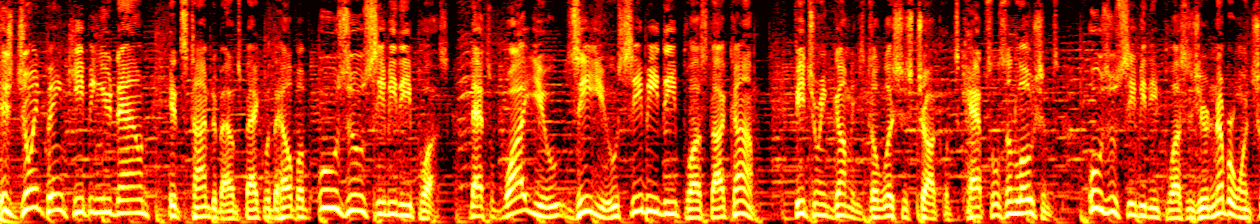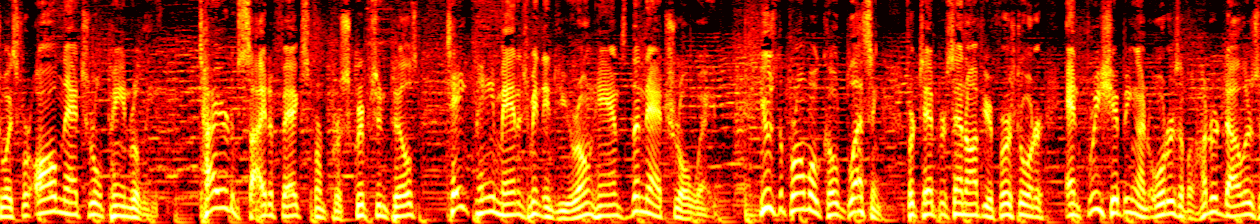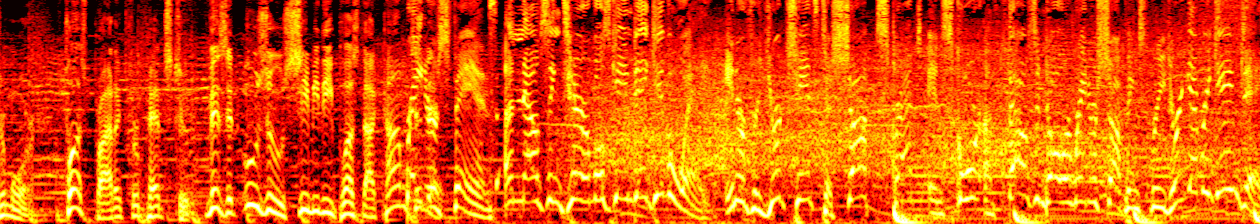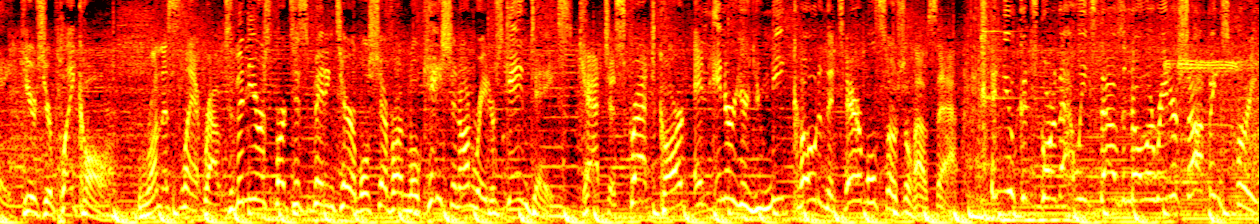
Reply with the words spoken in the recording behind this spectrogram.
Is joint pain keeping you down? It's time to bounce back with the help of Yuzu CBD Plus. That's Y-U-Z-U CBD Plus.com. Featuring gummies, delicious chocolates, capsules, and lotions. Yuzu CBD Plus is your number one choice for all natural pain relief. Tired of side effects from prescription pills? Take pain management into your own hands the natural way. Use the promo code BLESSING for 10% off your first order and free shipping on orders of $100 or more. Plus products for pets too. Visit YuzuCBDPlus.com. Raiders fans, announcing Terrible's Game Day giveaway. Enter for your chance to shop, scratch, and score a $1,000 Raiders shopping spree during every game day. Here's your play call. Run a slant route to the nearest participating Terrible Chevron location on Raiders game days. Catch a scratch card and enter your unique code in the Terrible Social House app. And you could score that week's $1,000 Raiders shopping spree.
